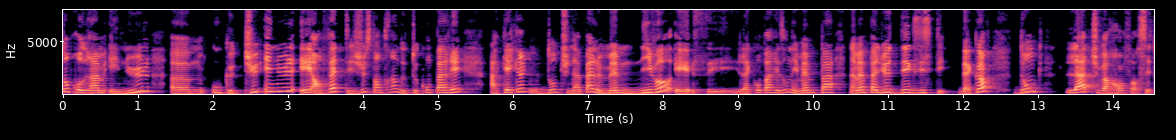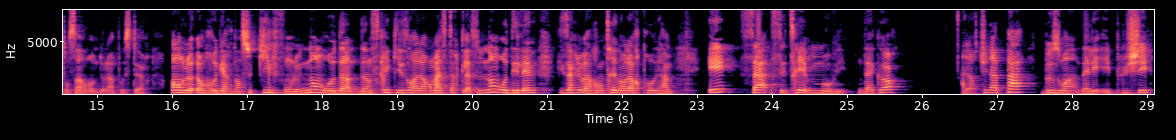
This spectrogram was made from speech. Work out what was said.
ton programme est nul euh, ou que tu es nul. Et en fait, tu es juste en train de te comparer à quelqu'un dont tu n'as pas le même niveau. Et la comparaison n'est même pas n'a même pas lieu d'exister. D'accord? Donc Là, tu vas renforcer ton syndrome de l'imposteur en, regardant ce qu'ils font, le nombre d'inscrits qu'ils ont à leur masterclass, le nombre d'élèves qu'ils arrivent à rentrer dans leur programme. Et ça, c'est très mauvais. D'accord? Alors tu n'as pas besoin d'aller éplucher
